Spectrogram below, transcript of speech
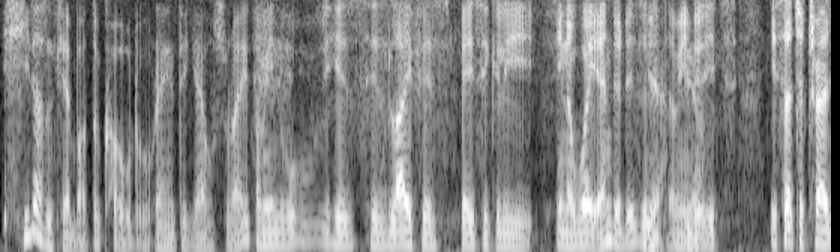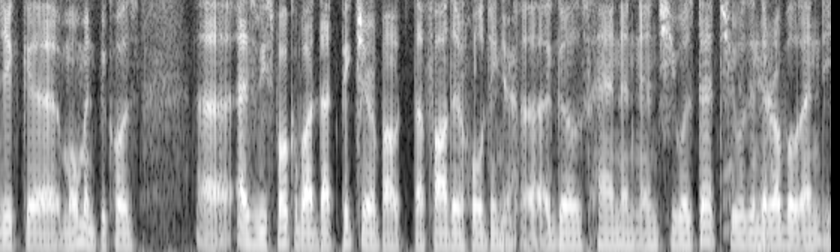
He doesn't care about the cold or anything else, right? I mean, his his life is basically in a way ended, isn't Yeah, it? I mean, yeah. it's it's such a tragic uh, moment because, uh, as we spoke about that picture about the father holding Yeah. uh, a girl's hand and, and she was dead, she was in the rubble, and he,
